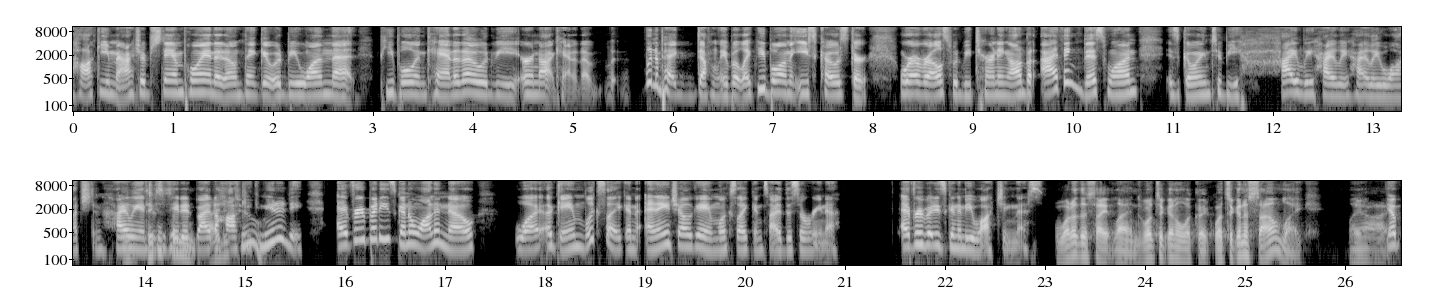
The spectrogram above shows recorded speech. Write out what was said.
hockey matchup standpoint. I don't think it would be one that people in Canada would be, or not Canada, but Winnipeg definitely, but like people on the East Coast or wherever else would be turning on. But I think this one is going to be highly, highly, highly watched and highly anticipated by the hockey too. community. Everybody's going to want to know what a game looks like, an NHL game looks like inside this arena. Everybody's going to be watching this. What are the sight lines? What's it going to look like? What's it going to sound like? Like, I- Yep.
